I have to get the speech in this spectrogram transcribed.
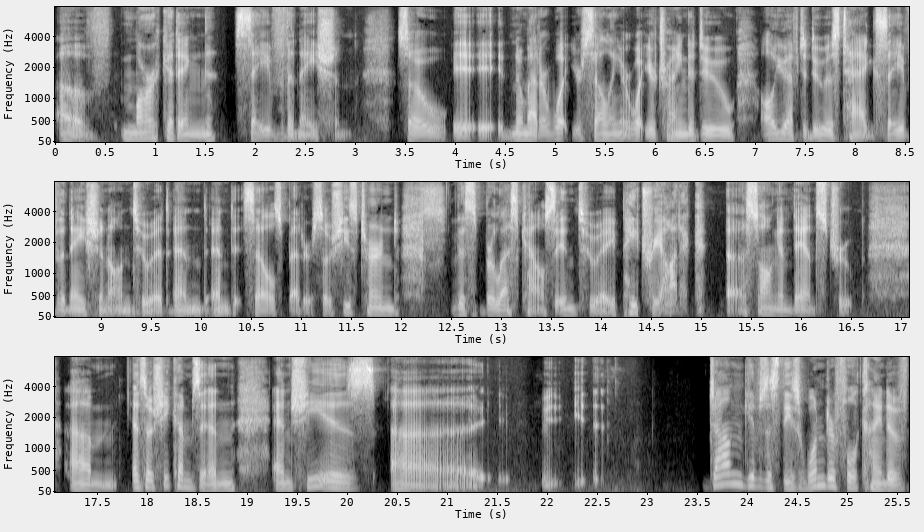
of marketing save the nation. So it, it, no matter what you're selling or what you're trying to do, all you have to do is tag save the nation onto it and and it sells better. So she's turned this burlesque house into a patriotic uh, song and dance troupe. Um, and so she comes in and she is uh, Zhang gives us these wonderful kind of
